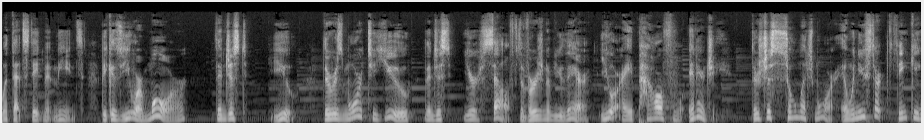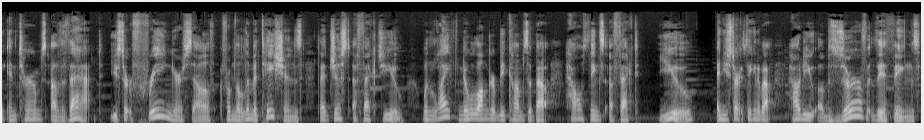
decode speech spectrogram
what that statement means because you are more than just you. There is more to you than just yourself, the version of you there. You are a powerful energy. There's just so much more. And when you start thinking in terms of that, you start freeing yourself from the limitations that just affect you. When life no longer becomes about how things affect you, and you start thinking about how do you observe the things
